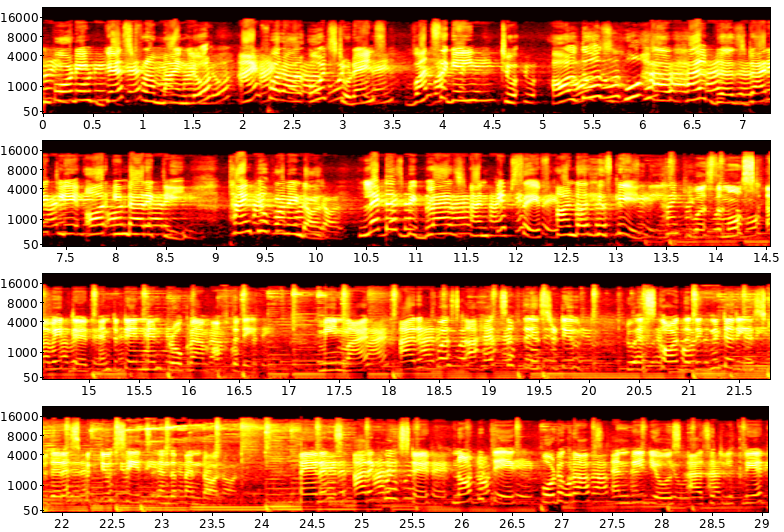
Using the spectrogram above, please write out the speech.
important guests from Mangalore, and for our old students, once again to all those who have helped us directly or indirectly. Thank you, one and all. Let us be blessed and keep safe under His care. Thank you. was the most awaited entertainment program of the day. Meanwhile, I request our heads of the institute to escort the dignitaries to their respective seats in the pendant. Parents are requested not to take photographs and videos as it will create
